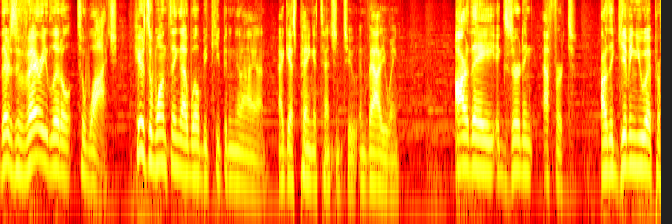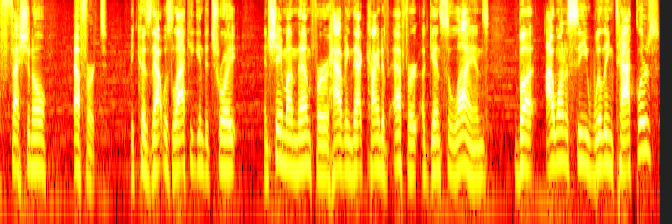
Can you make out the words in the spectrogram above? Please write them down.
there's very little to watch. Here's the one thing I will be keeping an eye on, I guess paying attention to and valuing. Are they exerting effort? Are they giving you a professional effort? Because that was lacking in Detroit, and shame on them for having that kind of effort against the Lions. But I want to see willing tacklers.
